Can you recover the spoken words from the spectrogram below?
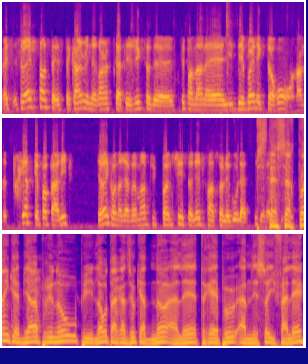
Mais c'est vrai, je pense que c'était quand même une erreur stratégique, ça, de, pendant les débats électoraux. On en a presque pas parlé. C'est vrai qu'on aurait vraiment pu puncher solide François Legault là-dessus. C'était certain que Pierre Pruneau puis l'autre à Radio Cadena allait très peu amener ça. Il fallait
